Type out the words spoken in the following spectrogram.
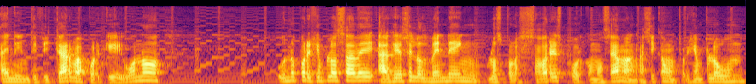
a identificar, porque uno, uno, por ejemplo, sabe, a veces los venden los procesadores por cómo se llaman, así como, por ejemplo, un,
